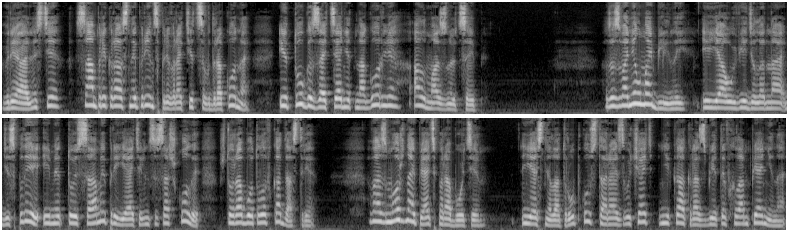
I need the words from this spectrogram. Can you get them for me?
В реальности сам прекрасный принц превратится в дракона и туго затянет на горле алмазную цепь. Зазвонил мобильный, и я увидела на дисплее имя той самой приятельницы со школы, что работала в кадастре. Возможно, опять по работе. Я сняла трубку, стараясь звучать не как разбитый в хлам пианино.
